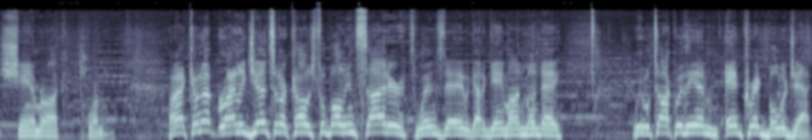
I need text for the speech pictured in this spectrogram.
Shamrock Plumbing. All right, coming up, Riley Jensen, our college football insider. It's Wednesday. We got a game on Monday. We will talk with him and Craig Bolerjack,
